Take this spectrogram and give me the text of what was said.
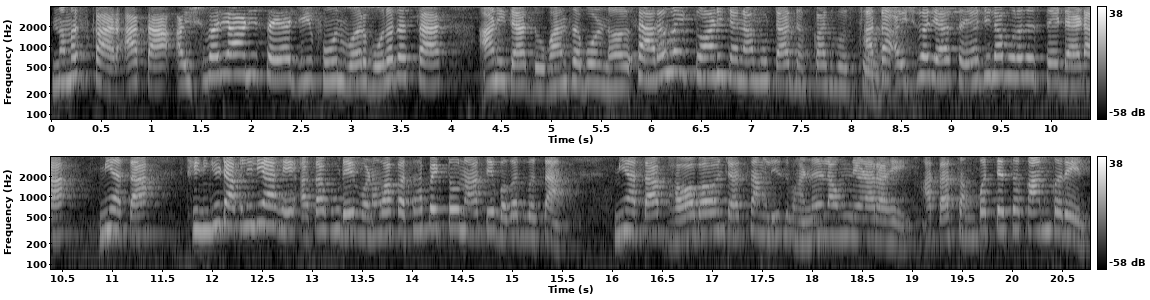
नमस्कार. आता ऐश्वर्या आणि सयाजी फोनवर बोलत असतात आणि त्या दोघांचं बोलणं सारंग ऐकतो आणि त्याला मोठा धक्काच बसतो. आता ऐश्वर्या सयाजीला बोलत असते डॅडा मी आता ठिणगी टाकलेली आहे. आता पुढे वणवा कसा पेटतो ना ते बघत बसा. मी आता भावाभावांच्या चांगलीच भांडणं लावून देणार आहे. आता संपत त्याचं काम करेल.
